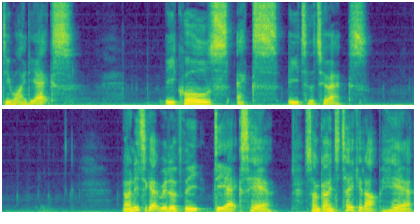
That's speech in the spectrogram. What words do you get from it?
dy dx equals x e to the 2x. Now I need to get rid of the dx here. So I'm going to take it up here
